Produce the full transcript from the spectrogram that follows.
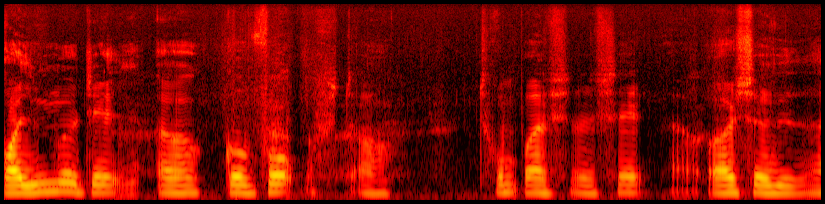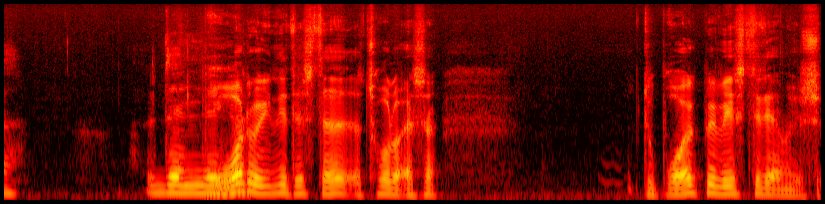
rollemodel og gå forrest og tro på sig selv og så videre. Og den ligger, Bruger du egentlig det sted, jeg tror du, altså, du bruger ikke bevidst det der med,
